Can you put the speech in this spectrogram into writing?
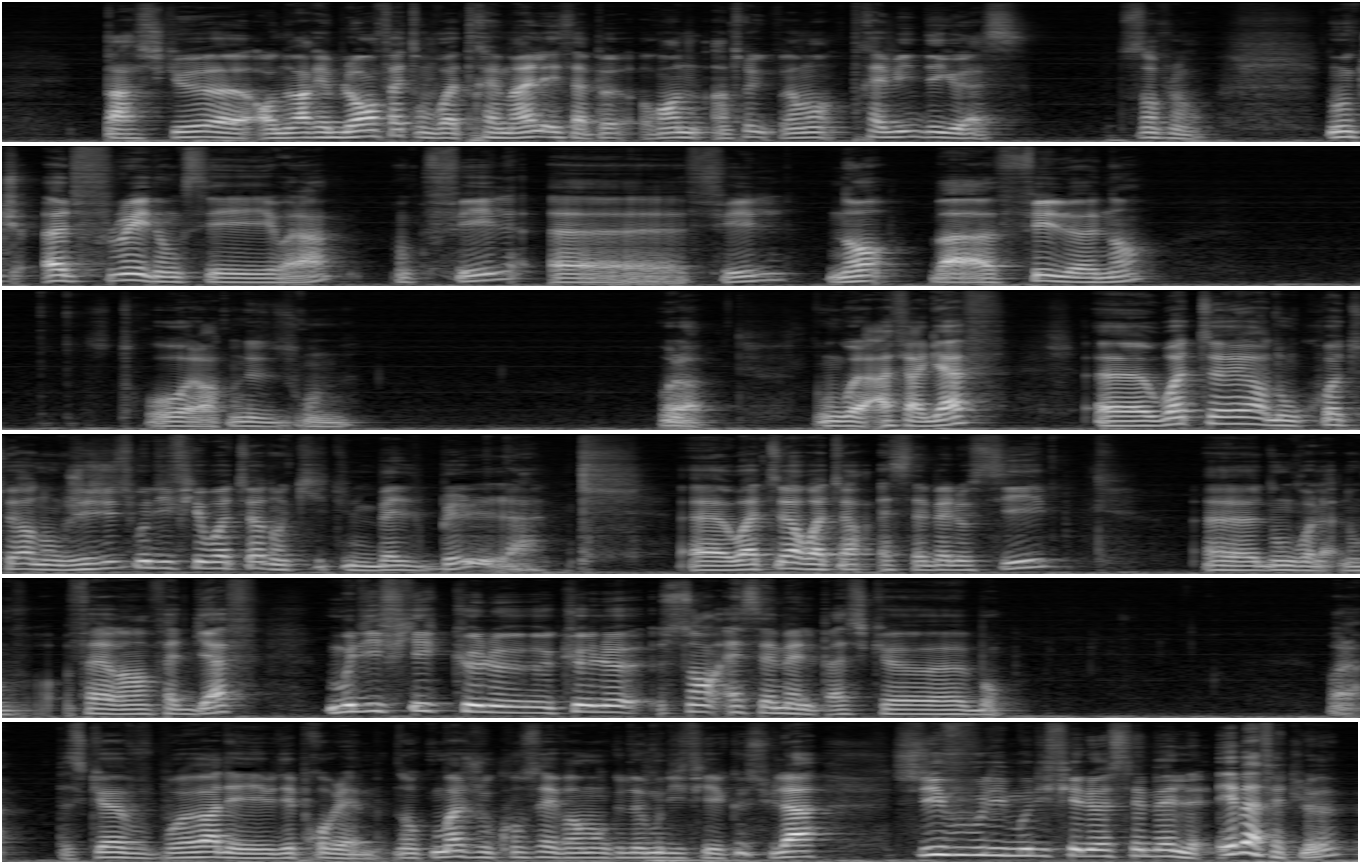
parce que en noir et blanc, en fait, on voit très mal et ça peut rendre un truc vraiment très vite dégueulasse tout simplement. Donc add free, donc c'est voilà. Donc fill, euh, fill, non, bah fill, euh, non. C'est trop, alors attendez deux secondes. Voilà. Donc voilà, à faire gaffe. Euh, water, donc water, donc j'ai juste modifié water, donc qui est une belle bulle. Euh, water, water SML aussi. donc voilà, donc faites gaffe. Modifier que le que le sans SML parce que bon. Voilà. Parce que vous pouvez avoir des, problèmes. Donc moi je vous conseille vraiment de modifier que celui-là. Si vous voulez modifier le SML, eh ben faites-le.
